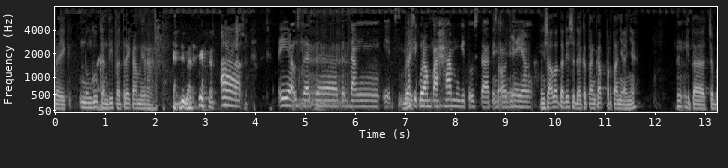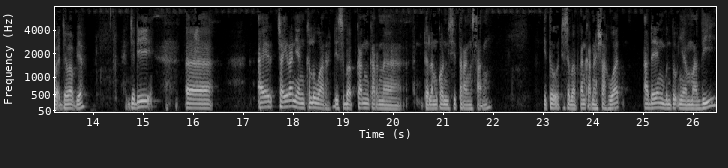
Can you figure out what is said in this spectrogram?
Baik, nunggu ganti baterai kamera. Ganti baterai. Ah, Iya Ustadz uh, tentang Baik. masih kurang paham gitu Ustadz soalnya yang Insya Allah tadi sudah ketangkap pertanyaannya Kita coba jawab ya. Jadi uh, air cairan yang keluar disebabkan karena dalam kondisi terangsang itu disebabkan karena syahwat, ada yang bentuknya madi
